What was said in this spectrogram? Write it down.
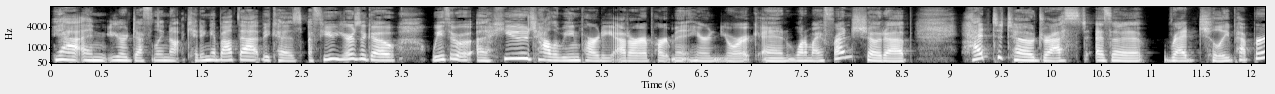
Yeah, and you're definitely not kidding about that because a few years ago, we threw a huge Halloween party at our apartment here in New York, and one of my friends showed up head to toe dressed as a red chili pepper,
